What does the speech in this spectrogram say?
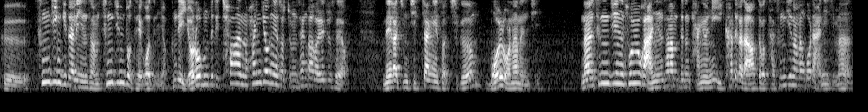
그 승진 기다리는 사람 승진도 되거든요. 근데 여러분들이 처한 환경에서 좀 생각을 해주세요. 내가 지금 직장에서 지금 뭘 원하는지 난 승진 소요가 아닌 사람들은 당연히 이 카드가 나왔다고 다 승진하는 건 아니지만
